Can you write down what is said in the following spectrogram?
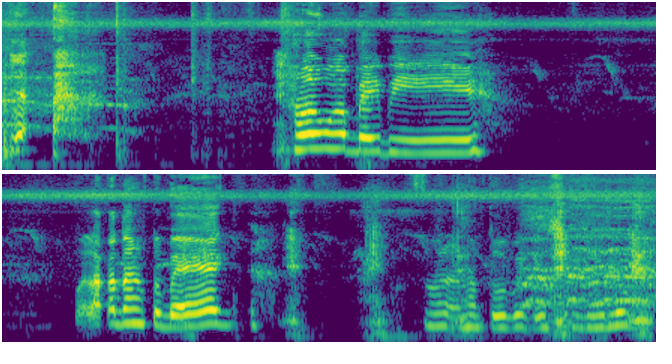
Yeah. Hello mga baby! Wala ka ng tubig? Wala ng tubig yung sililog.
